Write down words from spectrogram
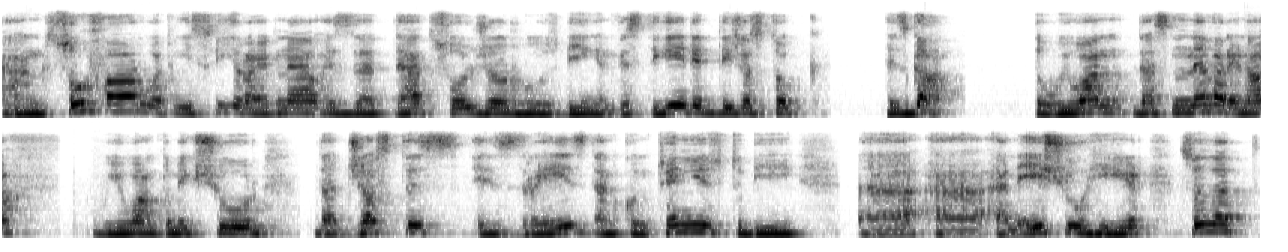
And so far, what we see right now is that that soldier who's being investigated, they just took his gun. So we want, that's never enough. We want to make sure that justice is raised and continues to be uh, uh, an issue here so that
